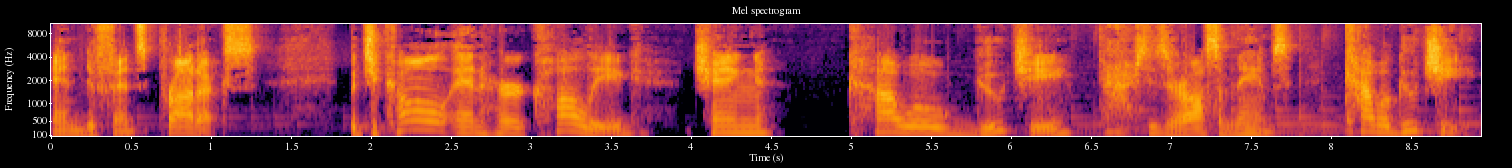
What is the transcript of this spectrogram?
and defense products. But Jakkal and her colleague, Chang Kawaguchi, gosh, these are awesome names. Kawaguchi.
